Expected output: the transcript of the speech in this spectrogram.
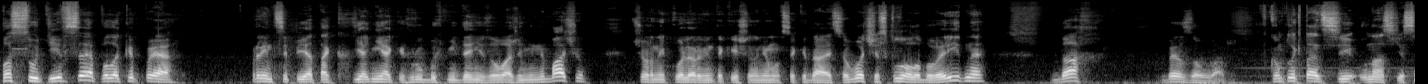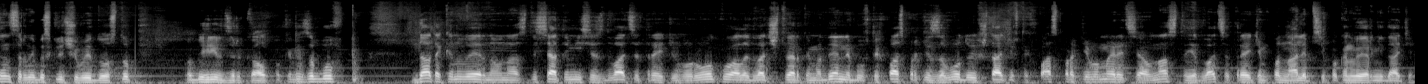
По суті, все по ЛКП. В принципі, я так я ніяких грубих ніде ні зауважень не бачу. Чорний кольор він такий, що на ньому все кидається в очі. Скло лобове рідне, дах без зауважень. В комплектації у нас є сенсорний безключовий доступ, обігрів дзеркал, поки не забув. Дата конвейерна у нас 10 місяць 23-го року, але 24-й модель не був в техпаспорті заводу і в штаті в техпаспорті в Америці, а у нас стає 23-м по наліпці по конвейерній даті.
